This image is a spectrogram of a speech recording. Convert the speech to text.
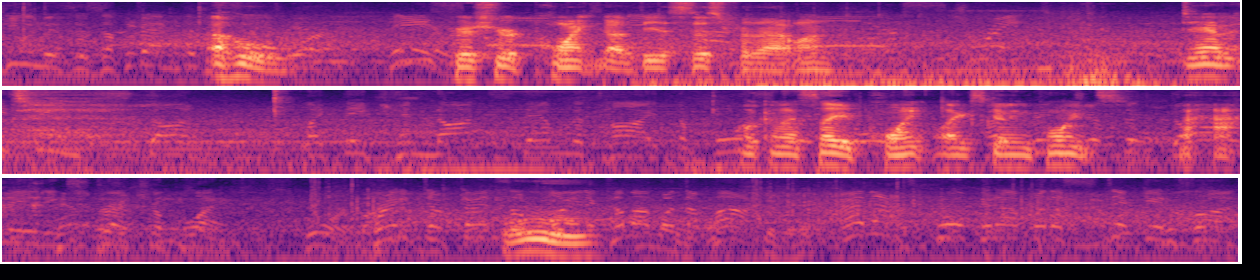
team is as effective Oh. as they were. He's Pretty sure Point got the assist for that one. Damn it. What can I say? Point likes getting points. just a dominating stretch of play. Great defensive Ooh. play to come up with the puck. And that's broken up with a stick in front.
